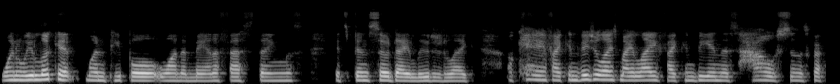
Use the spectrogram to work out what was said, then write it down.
when we look at when people want to manifest things, it's been so diluted like, okay, if I can visualize my life, I can be in this house and this car.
